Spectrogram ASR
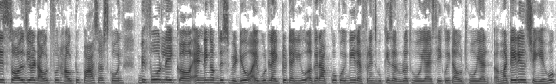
this solves your doubt for how to pass or score before like uh, ending up this video i would like to tell you आपको कोई भी रेफरेंस बुक की ज़रूरत हो या ऐसे कोई डाउट हो या मटेरियल्स uh, चाहिए हो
